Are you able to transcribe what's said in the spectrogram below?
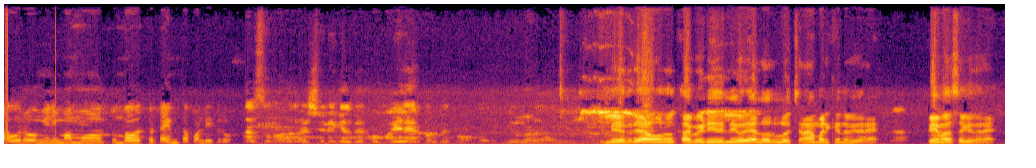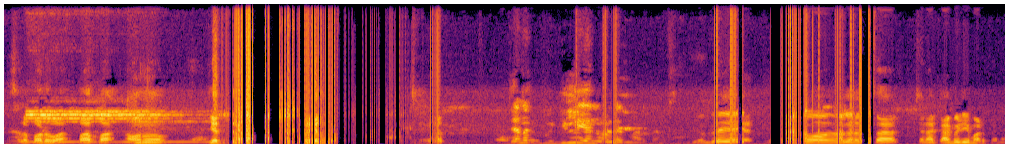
ಅವರು ಮಿನಿಮಮ್ ತುಂಬಾ ಹೊತ್ತು ಟೈಮ್ ತಗೊಂಡಿದ್ರು. ನೋಡಿದ್ರೆ ಅಶ್ವಿನಿ ಗೆಲ್ಬೇಕು ಮಹಿಳೆಯರು ಬರ್ಬೇಕು ಅಂತ. ನೀವು ನೋಡಿದ್ರೆ? ಇಲ್ಲಿ ಅಂದ್ರೆ ಅವನು ಕಾಮಿಡಿಯಲ್ಲಿ ಎಲ್ಲರಲ್ಲೂ ಚೆನ್ನಾಗಿ ಮಾಡ್ಕೊಂಡಿದ್ದಾನೆ ಫೇಮಸ್ ಆಗಿದ್ದಾನೆ ಸ್ವಲ್ಪ ಬಡವ ಪಾಪ ಅವನು ಜನಕ್ಕೆ ಗಿಲ್ಲಿ ಏನು ಒಳ್ಳೇದ್ ಮಾಡ್ತಾನೆ? ಅಂದ್ರೆ ಚೆನ್ನಾಗಿ ಕಾಮಿಡಿ ಮಾಡ್ತಾನೆ.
